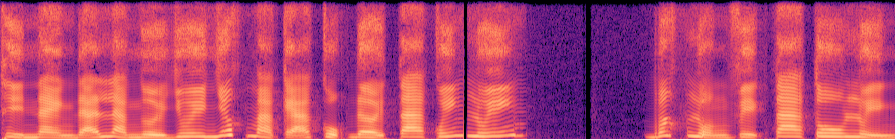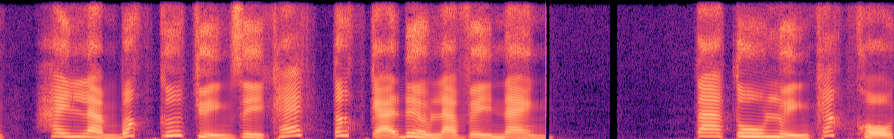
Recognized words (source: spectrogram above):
thì nàng đã là người duy nhất mà cả cuộc đời ta quyến luyến. Bất luận việc ta tu luyện, hay làm bất cứ chuyện gì khác, tất cả đều là vì nàng. Ta tu luyện khắc khổ,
